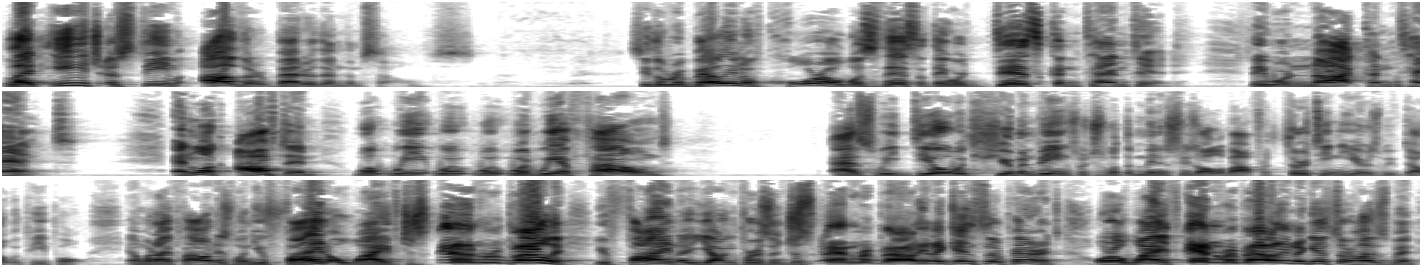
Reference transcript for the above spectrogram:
let each esteem other better than themselves. See, the rebellion of Korah was this that they were discontented, they were not content. And look, often what we, what, what we have found as we deal with human beings, which is what the ministry is all about. For 13 years, we've dealt with people. And what I found is when you find a wife just in rebellion, you find a young person just in rebellion against their parents, or a wife in rebellion against her husband,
